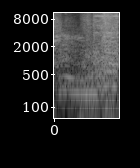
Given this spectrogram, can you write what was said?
team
